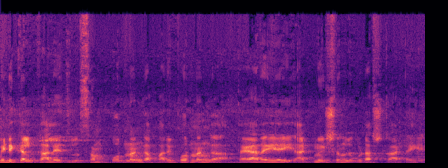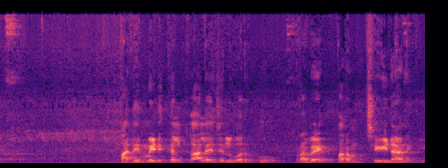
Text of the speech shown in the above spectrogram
మెడికల్ కాలేజీలు సంపూర్ణంగా పరిపూర్ణంగా తయారయ్యాయి అడ్మిషన్లు కూడా స్టార్ట్ అయ్యాయి. పది మెడికల్ కాలేజీల వరకు ప్రైవేట్ పరం చేయడానికి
